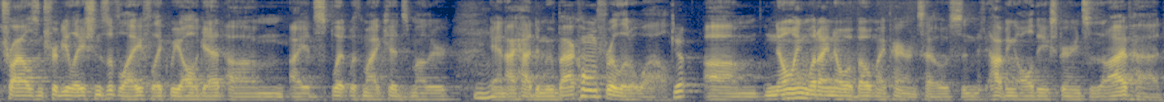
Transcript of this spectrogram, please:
trials and tribulations of life, like we all get, um, I had split with my kid's mother and I had to move back home for a little while. Yep. Um, knowing what I know about my parents' house and having all the experiences that I've had,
